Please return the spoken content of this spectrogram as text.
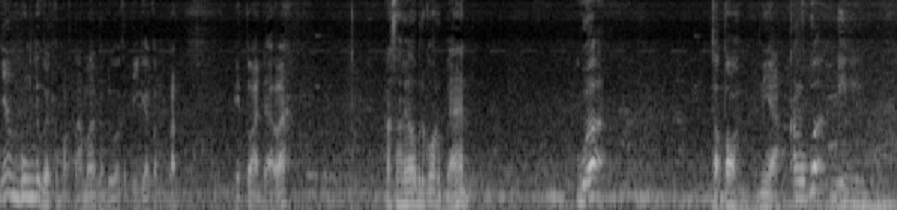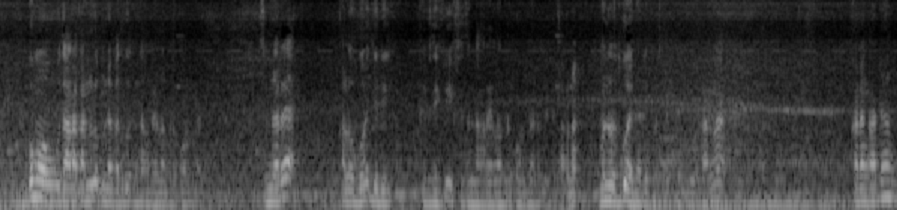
nyambung juga ke pertama kedua ketiga keempat. Itu adalah rasa rela berkorban. Gua contoh nih ya. Kalau gue gini gue mau utarakan dulu pendapat gue tentang rela berkorban. Sebenarnya kalau gue jadi 50-50 tentang rela berkorban. Gitu karena? Menurut gue dari perspektif gue karena kadang-kadang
